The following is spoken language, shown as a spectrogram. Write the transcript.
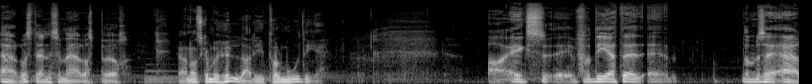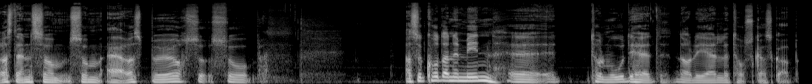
Æres den som æres bør. Ja, nå skal vi hylle de tålmodige. Ja, jeg, fordi at det, eh, Når vi sier æres den som, som æres bør, så, så Altså, hvordan er min eh, tålmodighet når det gjelder torskeskap?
